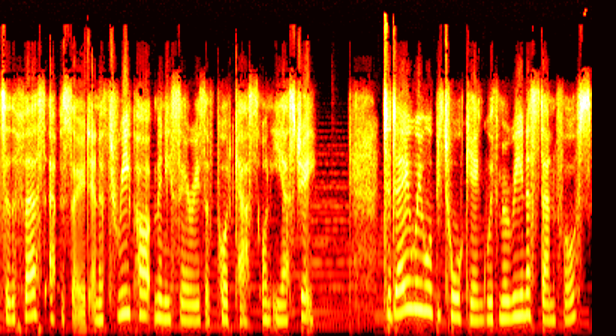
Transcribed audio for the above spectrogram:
to the first episode in a three part mini series of podcasts on ESG. Today, we will be talking with Marina Stenfors,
